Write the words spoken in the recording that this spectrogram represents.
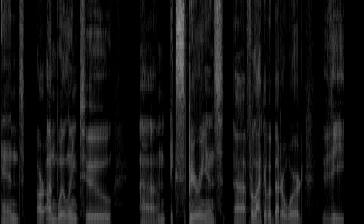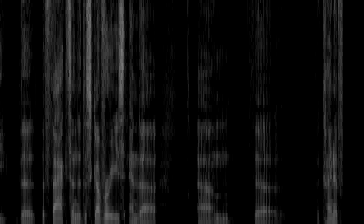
and are unwilling to um, experience, uh, for lack of a better word, the the the facts and the discoveries and the um, the the kind of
